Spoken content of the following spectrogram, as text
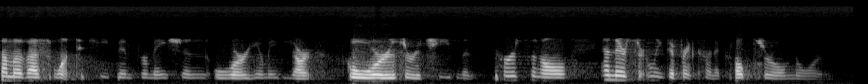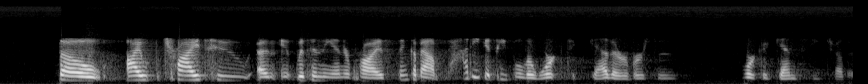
Some of us want to keep information or you know maybe our scores or achievements personal, and there's certainly different kind of cultural norms. So I try to, within the enterprise, think about how do you get people to work together versus work against each other.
